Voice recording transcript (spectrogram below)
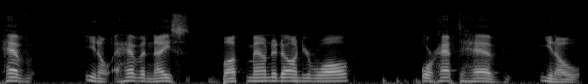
have you know have a nice buck mounted on your wall, or have to have you know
